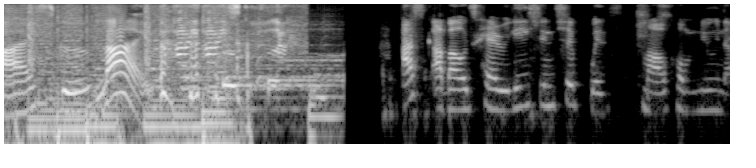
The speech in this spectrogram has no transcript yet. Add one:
High School Live. Ask about her relationship with Malcolm Nuna.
